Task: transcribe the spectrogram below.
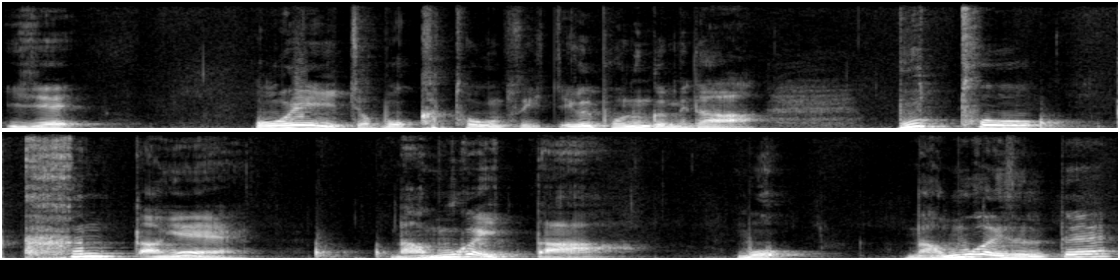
이제 오행 있죠. 목화토금수 있죠. 이걸 보는 겁니다. 무토 큰 땅에 나무가 있다. 목. 나무가 있을 때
